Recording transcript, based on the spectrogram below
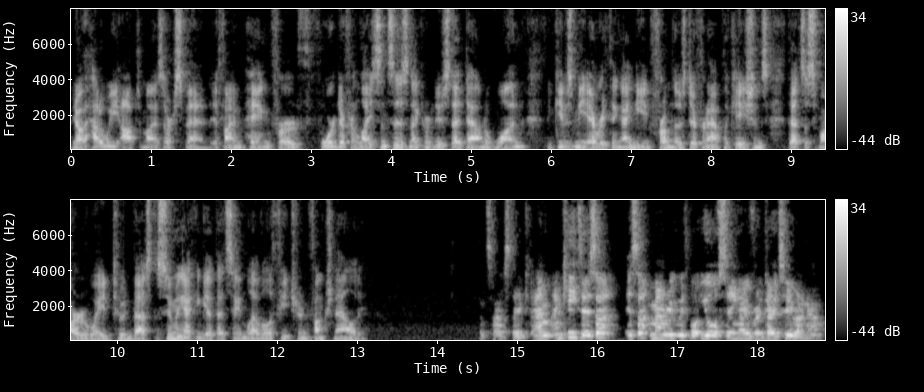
you know, how do we optimize our spend? If I'm paying for four different licenses and I can reduce that down to one, it gives me everything I need from those different applications. That's a smarter smarter way to invest, assuming I can get that same level of feature and functionality. Fantastic. Um, Ankita, is that is that married with what you're seeing over at GoTo right now?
